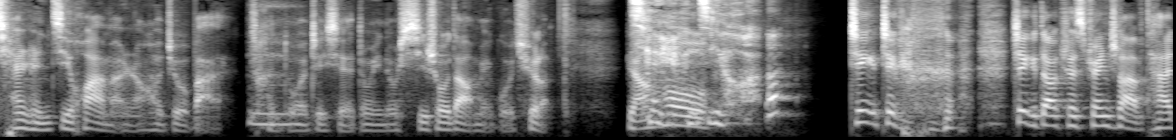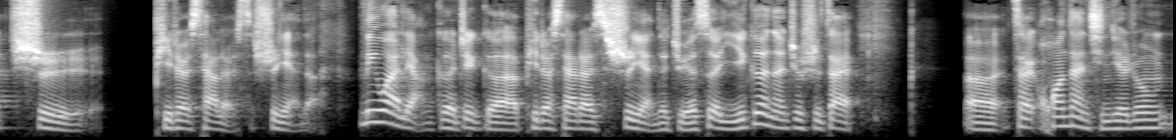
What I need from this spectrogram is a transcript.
千人计划嘛，然后就把很多这些东西都吸收到美国去了。然千人后计划，这个这个这个 Doctor Strangelove 他是 Peter Sellers 饰演的，另外两个这个 Peter Sellers 饰演的角色，一个呢就是在呃在荒诞情节中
